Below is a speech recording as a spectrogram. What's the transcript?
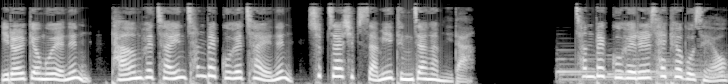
이럴 경우에는 다음 회차인 1109회차에는 숫자 13이 등장합니다. 1109회를 살펴보세요.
